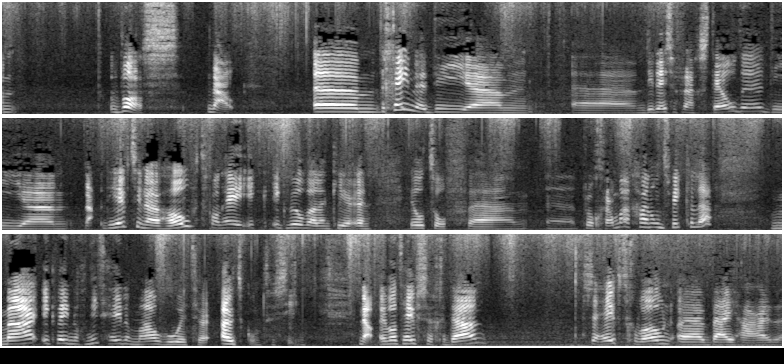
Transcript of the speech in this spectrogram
um, was... Nou, degene die Ehm, die deze vraag stelde, die, ehm, nou, die heeft in haar hoofd van hé, hey, ik, ik wil wel een keer een heel tof ehm, eh, programma gaan ontwikkelen. Maar ik weet nog niet helemaal hoe het eruit komt te zien. Nou, en wat heeft ze gedaan? Ze heeft gewoon uh, bij haar uh,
